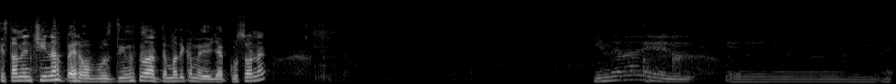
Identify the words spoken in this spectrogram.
Que están en China, pero pues tiene una temática medio yakuzona. ¿Quién era el. El,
